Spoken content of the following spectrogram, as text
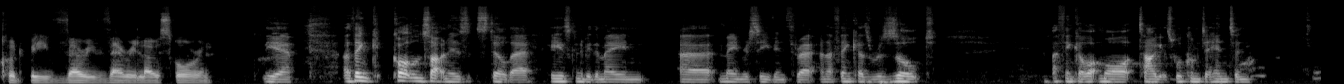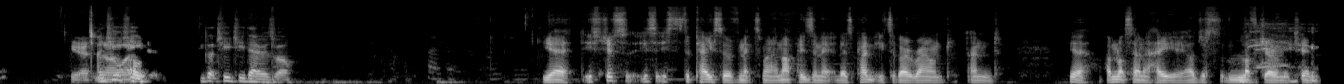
could be very, very low scoring. Yeah, I think Courtland Sutton is still there. He's going to be the main uh, main receiving threat, and I think as a result, I think a lot more targets will come to Hinton. Yeah, and no, Chi-Chi, you got Chi Chi there as well. Yeah, it's just it's it's the case of next man up, isn't it? There's plenty to go around, and yeah, I'm not saying I hate it. I just love Jeremy Chinn.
